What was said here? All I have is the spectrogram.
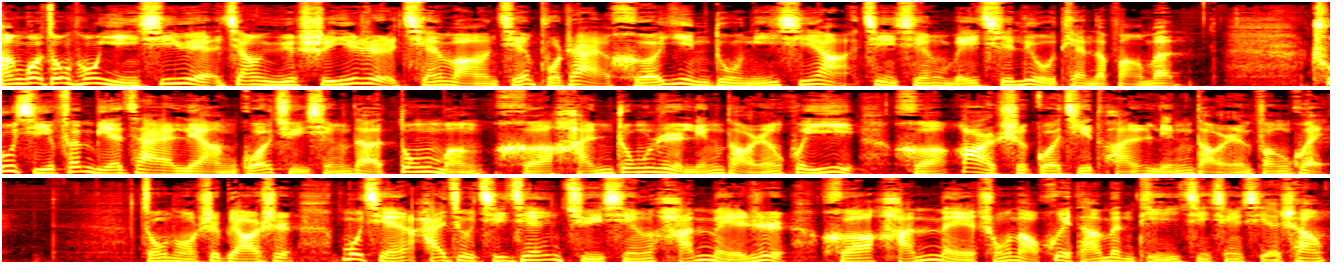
韩国总统尹锡悦将于十一日前往柬埔寨和印度尼西亚进行为期六天的访问，出席分别在两国举行的东盟和韩中日领导人会议和二十国集团领导人峰会。总统室表示，目前还就期间举行韩美日和韩美首脑会谈问题进行协商。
